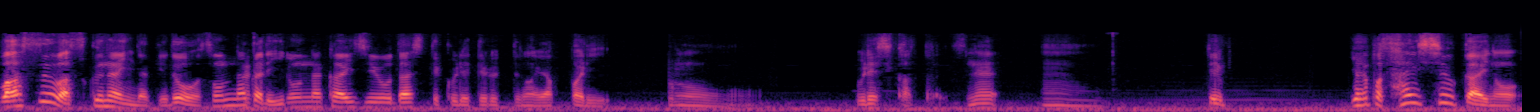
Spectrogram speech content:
話数は少ないんだけど、その中でいろんな怪獣を出してくれてるっていうのはやっぱり、うん、嬉しかったですね。うん。で、やっぱ最終回の、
